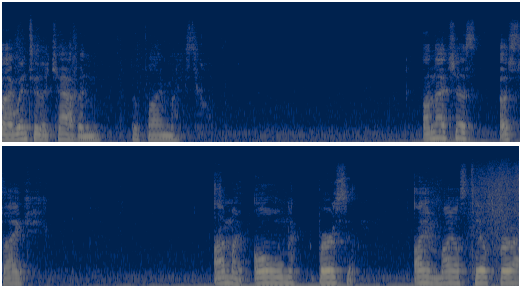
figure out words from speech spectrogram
but I went to the cabin to find myself. I'm not just a psychic. I'm my own person. I am Miles Tails Prower.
